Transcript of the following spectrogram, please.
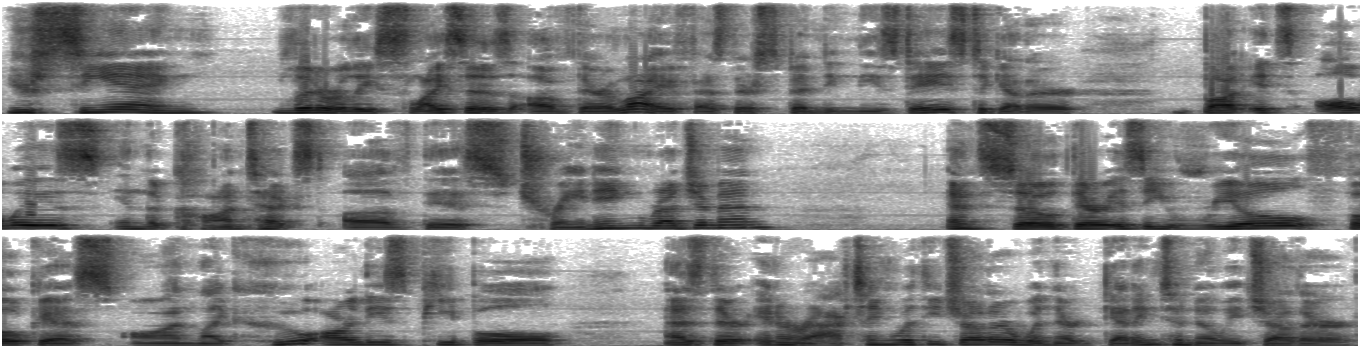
you're seeing literally slices of their life as they're spending these days together but it's always in the context of this training regimen. And so there is a real focus on like who are these people as they're interacting with each other when they're getting to know each other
